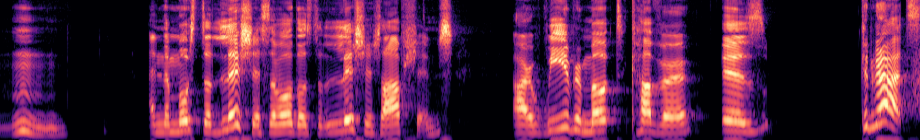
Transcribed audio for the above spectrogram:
Mmm. And the most delicious of all those delicious options, our Weave Remote Cover is, congrats!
